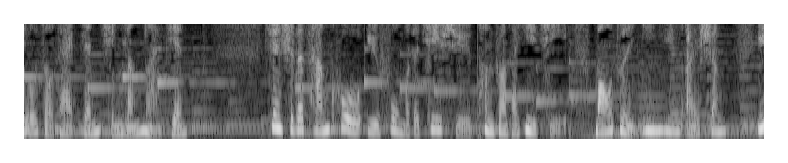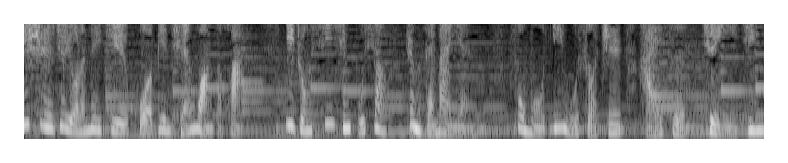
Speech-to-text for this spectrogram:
游走在人情冷暖间。现实的残酷与父母的期许碰撞在一起，矛盾氤氲而生，于是就有了那句火遍全网的话：一种新型不孝正在蔓延，父母一无所知，孩子却已经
